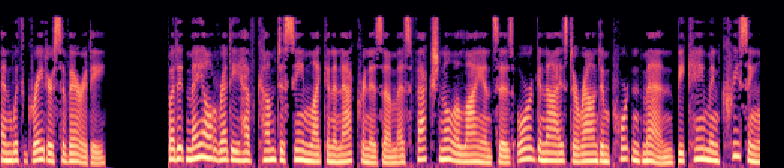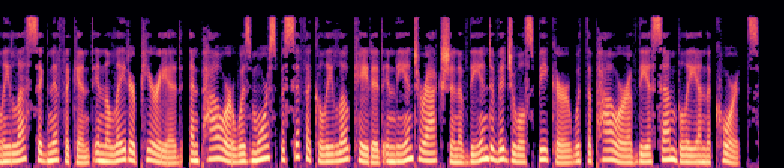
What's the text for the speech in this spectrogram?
and with greater severity but it may already have come to seem like an anachronism as factional alliances organized around important men became increasingly less significant in the later period, and power was more specifically located in the interaction of the individual speaker with the power of the assembly and the courts.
